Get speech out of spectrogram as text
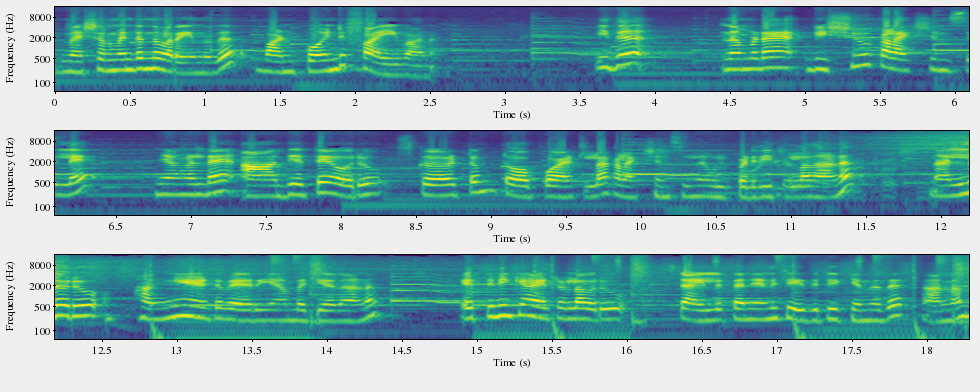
മെഷർമെന്റ് എന്ന് പറയുന്നത് വൺ പോയിന്റ് ഫൈവ് ആണ്. ഇത് നമ്മുടെ വിഷു കളക്ഷൻസിലെ ഞങ്ങളുടെ ആദ്യത്തെ ഒരു സ്കേർട്ടും ടോപ്പും ആയിട്ടുള്ള കളക്ഷൻസിൽ ഉൾപ്പെടുത്തിയിട്ടുള്ളതാണ്. നല്ലൊരു ഭംഗിയായിട്ട് വെയർ ചെയ്യാൻ പറ്റിയതാണ്. എത്തിനിക്കായിട്ടുള്ള ഒരു സ്റ്റൈലിൽ തന്നെയാണ് ചെയ്തിട്ടിരിക്കുന്നത്. കാരണം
